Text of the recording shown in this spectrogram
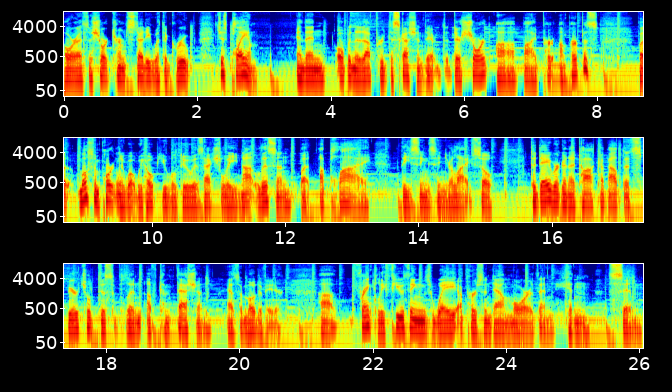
or as a short term study with a group. Just play them and then open it up for discussion. They're, they're short uh, by per, on purpose. But most importantly, what we hope you will do is actually not listen, but apply these things in your life. So today we're going to talk about the spiritual discipline of confession as a motivator. Uh, frankly, few things weigh a person down more than hidden sin,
